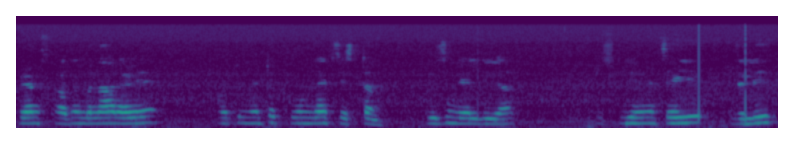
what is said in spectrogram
फ्रेंड्स आज हम बना रहे हैं। Automatic phone light system using L D R इसलिए हमें चाहिए relief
